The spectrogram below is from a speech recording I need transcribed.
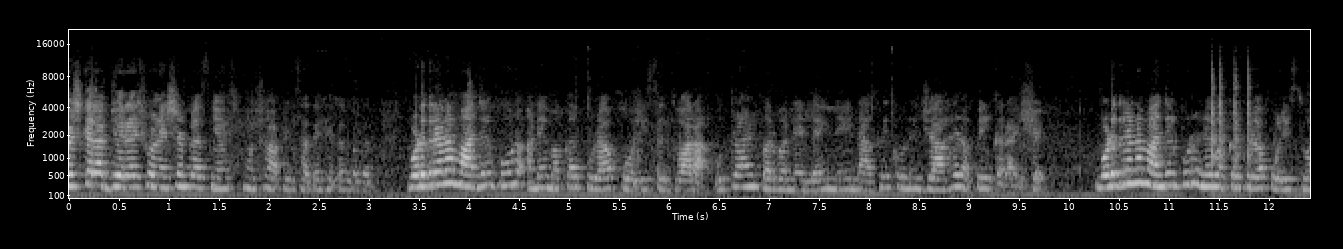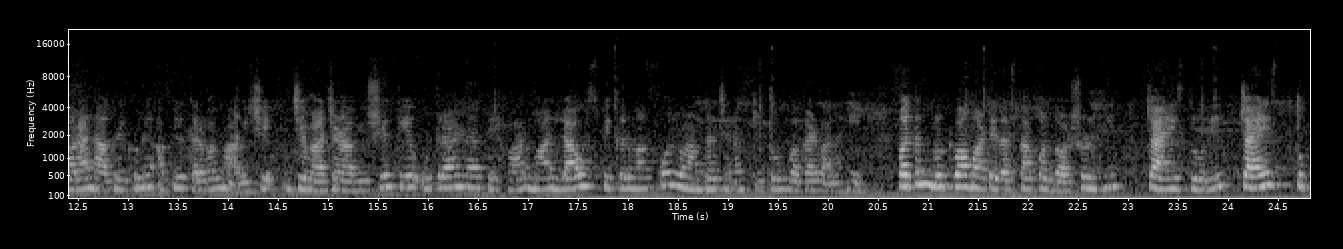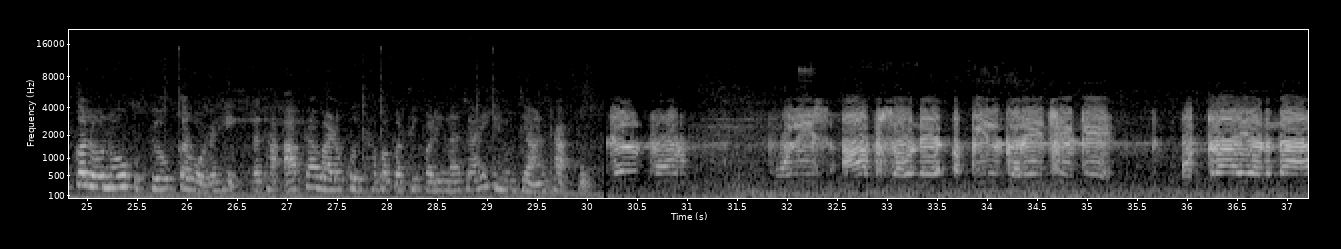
નમસ્કાર, આપ જોઈ રહ્યા છો નેશન પ્લસ ન્યૂઝ. હું છું આપની સાથે હેતલ ભગત. વડોદરાના માંજલપુર અને મકરપુરા પોલીસ દ્વારા ઉત્તરાયણ પર્વને લઈને નાગરિકોને જાહેર અપીલ કરાઈ છે. વડોદરાના માંજલપુર અને વકરપુરા પોલીસ દ્વારા નાગરિકોને અપીલ કરવામાં આવી છે, જેમાં જણાવ્યું છે કે ઉત્તરાયણના તહેવારમાં લાઉડ સ્પીકરમાં કોઈ વાંધાજનક ગીતો વગાડવા નહીં. પતંગ લૂંટવા માટે રસ્તા પર દોડશો નહીં. ચાઇનીઝ દોરી, ચાઇનીઝ તુક્કલોનો ઉપયોગ કરવો નહીં તથા આપણા બાળકો ધાબા પરથી પડી ન જાય એનું ધ્યાન રાખવું. પોલીસ આપ સૌને અપીલ કરે છે કે ઉત્તરાયણના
